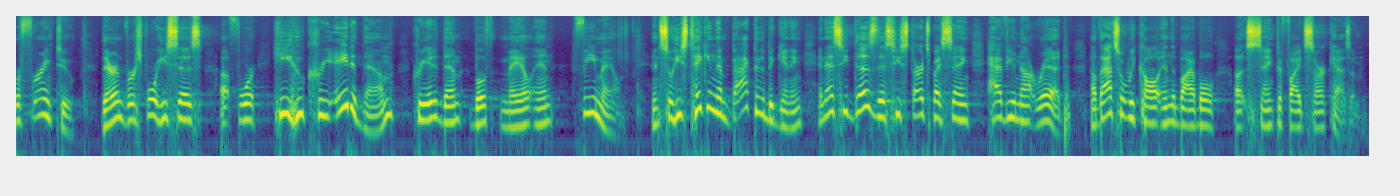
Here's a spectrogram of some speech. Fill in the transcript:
referring to. There in verse 4, he says, uh, For he who created them, created them both male and female. And so he's taking them back to the beginning. And as he does this, he starts by saying, Have you not read? Now, that's what we call in the Bible uh, sanctified sarcasm.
